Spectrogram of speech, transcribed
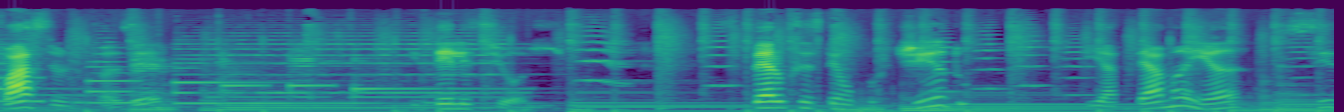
fácil de fazer e delicioso. Espero que vocês tenham curtido e até amanhã, se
